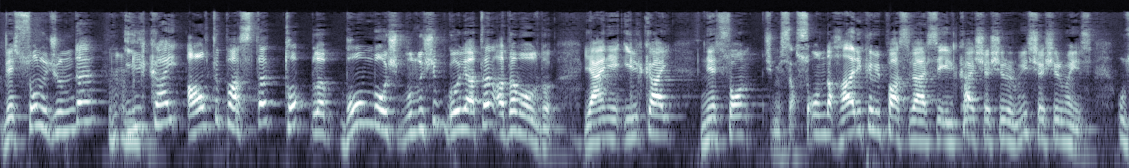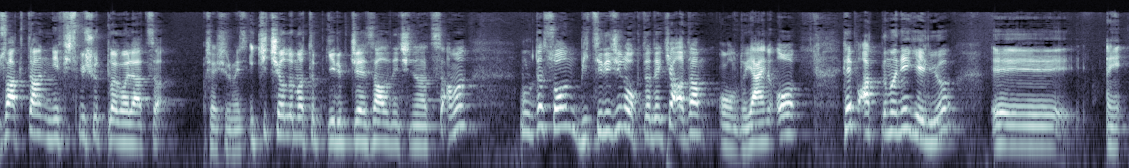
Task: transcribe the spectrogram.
ve sonucunda İlkay 6 pasta topla bomboş buluşup golü atan adam oldu. Yani İlkay ne son şimdi mesela sonda harika bir pas verse İlkay şaşırır mıyız? Şaşırmayız. Uzaktan nefis bir şutla gol atsa şaşırmayız. İki çalım atıp girip cezalının içine atsa ama burada son bitirici noktadaki adam oldu. Yani o hep aklıma ne geliyor? Ee, hani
